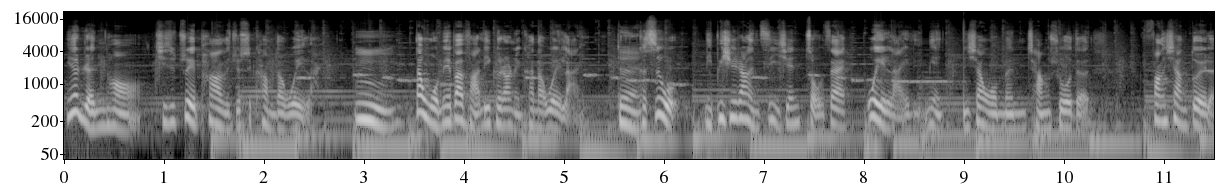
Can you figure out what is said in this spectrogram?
因为人哈、其实最怕的就是看不到未来。嗯，但我没有办法立刻让你看到未来，对可，是我你必须让你自己先走在未来里面。你像我们常说的，方向对了，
